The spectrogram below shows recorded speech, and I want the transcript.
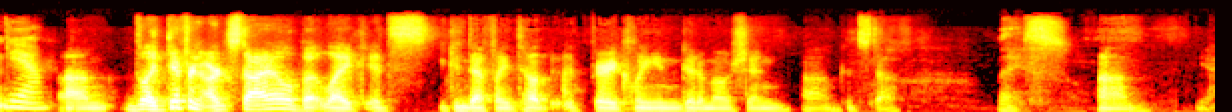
Yeah. um, like different art style, but like it's you can definitely tell it's very clean, good emotion, um, good stuff. nice. Um, yeah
